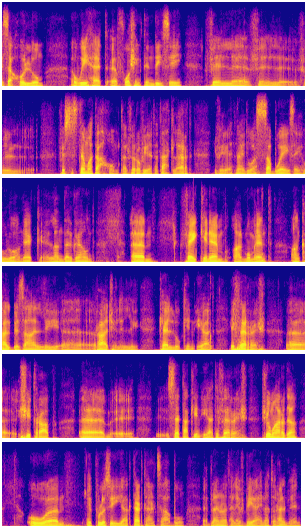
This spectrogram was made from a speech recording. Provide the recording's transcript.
seħħu llum wieħed f'Washington DC fil-sistema tagħhom tal-ferrovija ta' taħt l-art, jiġifieri qed ngħidu għas-subway sejħulu hawnhekk eh, l-underground, ehm, fejn kien hemm għal mument anke l-biża' li eh, raġel li kellu kien qiegħed iferrex eh, xi trab ehm, seta' kien qiegħed iferrex xi marda u ehm, il-pulizija aktar tard sabu bl-għajnuna tal-FBI naturalment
